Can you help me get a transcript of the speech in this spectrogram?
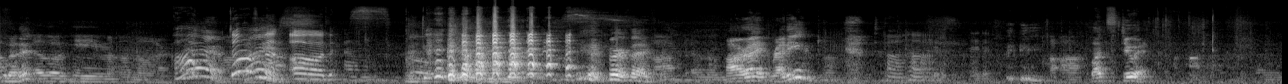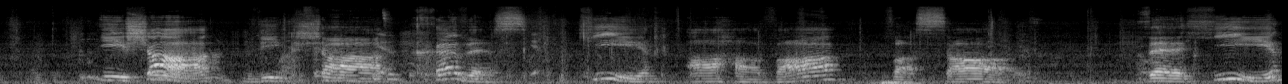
split it? Elohim Amar. Yeah, Don't nice. Oh, Perfect. All right, ready? uh-huh. Let's do it. Isha viksha cheves ki ahava vasar. Vehi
